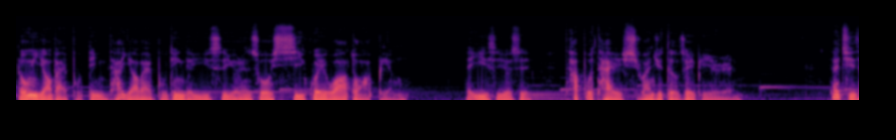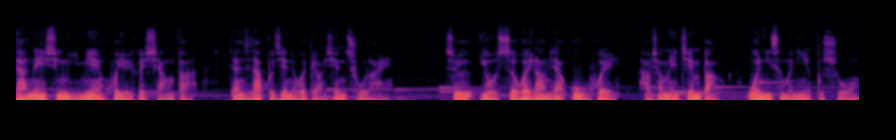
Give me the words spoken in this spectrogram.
容易摇摆不定。它摇摆不定的意思，有人说“西龟挖短饼”。的意思就是他不太喜欢去得罪别人，但其实他内心里面会有一个想法，但是他不见得会表现出来，所以有时候会让人家误会，好像没肩膀，问你什么你也不说。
